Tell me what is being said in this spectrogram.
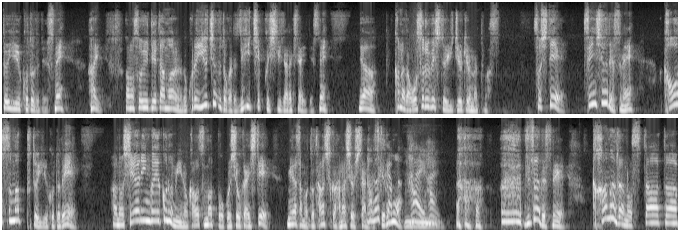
ということでですね、はい。あの、そういうデータもあるので、これ YouTube とかでぜひチェックしていただきたいですね。いや、カナダ恐るべしという状況になってます。そして、先週ですね、カオスマップということで、あの、シェアリングエコノミーのカオスマップをご紹介して、皆様と楽しく話をしたんですけども。はいはい。実はですね、カナダのスタートアッ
